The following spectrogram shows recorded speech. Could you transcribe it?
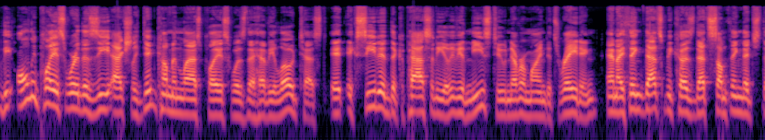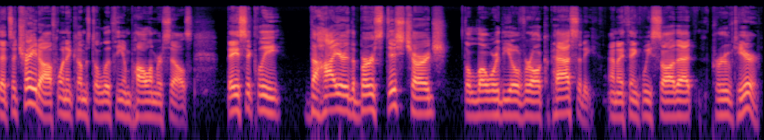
The only place where the Zeee actually did come in last place was the heavy load test. It exceeded the capacity of even these two, never mind its rating. And I think that's because that's something that's, that's a trade off when it comes to lithium polymer cells. Basically, the higher the burst discharge, the lower the overall capacity. And I think we saw that proved here.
